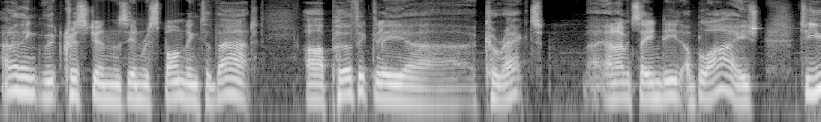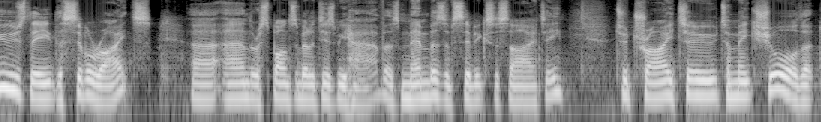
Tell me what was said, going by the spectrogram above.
And I think that Christians, in responding to that, are perfectly uh, correct, and I would say indeed obliged, to use the, the civil rights uh, and the responsibilities we have as members of civic society to try to, to make sure that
